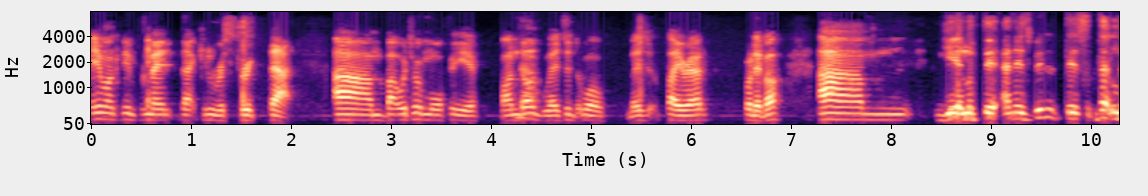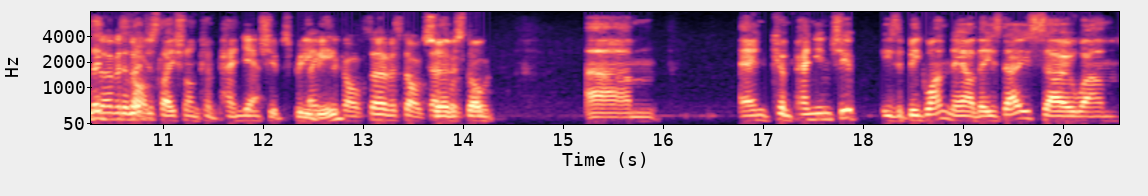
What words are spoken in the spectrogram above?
anyone can implement that can restrict that. Um, but we're talking more for your fun No. dog, legend, well, leisure, play around, whatever. Um, Yeah, look, there, and there's been there's that le- the dog. legislation on companionship's pretty thanks, big. Nicole. Service dog. Service dog. Um, and companionship is a big one now these days. So um,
